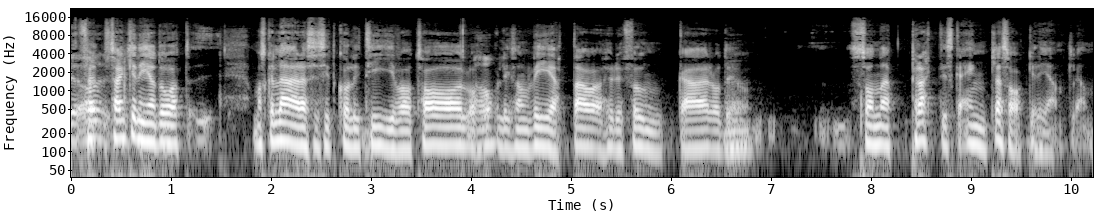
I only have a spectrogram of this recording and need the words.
ja, för tanken är då att man ska lära sig sitt kollektivavtal och, Ja. och liksom veta hur det funkar. Och det, Sådana praktiska enkla saker egentligen.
